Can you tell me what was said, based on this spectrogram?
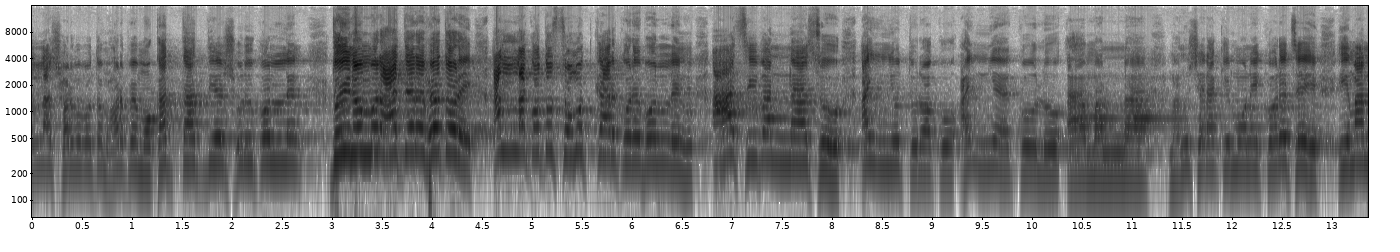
আল্লাহ সর্বপ্রথম হরফে মোকাত্তার দিয়ে শুরু করলেন। দুই নম্বর আয়াতের ভেতরে আল্লাহ কত চমৎকার করে বললেন, আসিবান নাসু আইয়ুতরাকু আইয়াকুলু আমান্না। মানুষেরা কি মনে করেছে ইমান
